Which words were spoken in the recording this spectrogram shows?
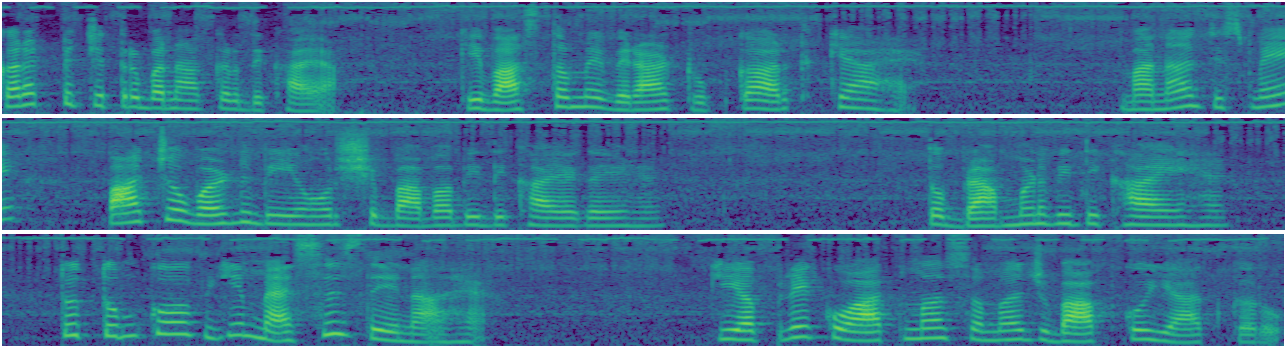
करेक्ट चित्र बनाकर दिखाया कि वास्तव में विराट रूप का अर्थ क्या है। माना जिसमें पाँचों वर्ण भी और शिव बाबा भी दिखाए गए हैं। तो ब्राह्मण भी दिखाए हैं। तो तुमको अब ये मैसेज देना है कि अपने को आत्मा समझ बाप को याद करो।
